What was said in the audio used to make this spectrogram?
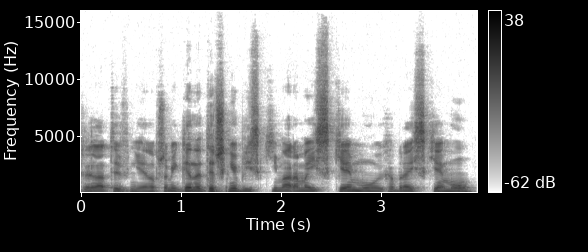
relatywnie, no przynajmniej genetycznie bliskim aramejskiemu i hebrajskiemu.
